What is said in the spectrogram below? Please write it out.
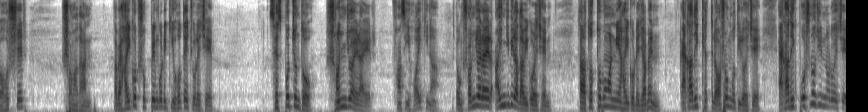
রহস্যের সমাধান। তবে হাইকোর্ট সুপ্রিম কোর্টে কি হতে চলেছে শেষ পর্যন্ত সঞ্জয় রায়ের ফাঁসি হয় কি না এবং সঞ্জয় রায়ের আইনজীবীরা দাবি করেছেন, তারা তথ্য প্রমাণ নিয়ে হাইকোর্টে যাবেন। একাধিক ক্ষেত্রে অসঙ্গতি রয়েছে, একাধিক প্রশ্নচিহ্ন রয়েছে।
